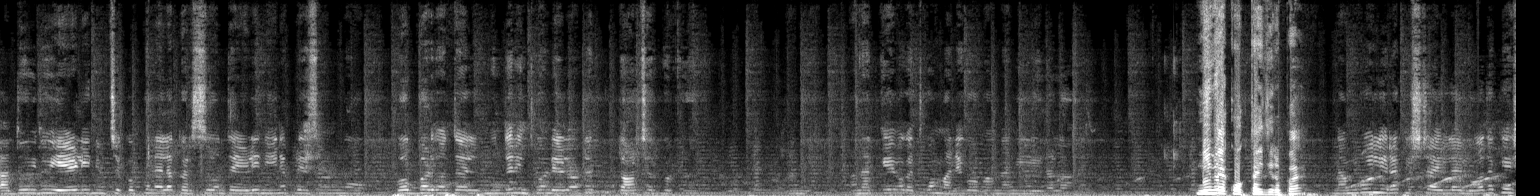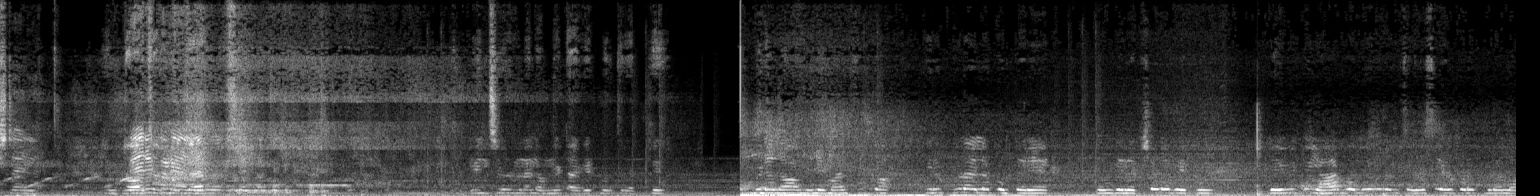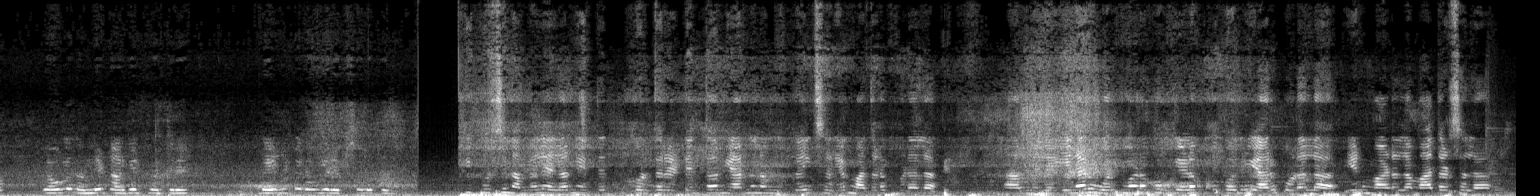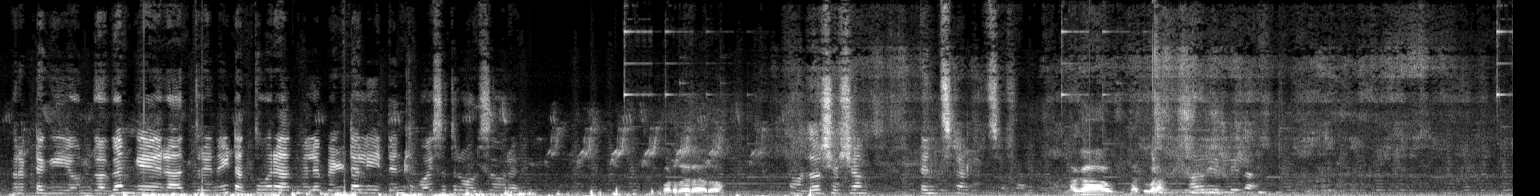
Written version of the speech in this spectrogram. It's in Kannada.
ಅದು ಇದು ಹೇಳಿ ನಿಮ್ಮ ಚೆಕಪ್ಪನ್ನೆಲ್ಲ ಕರೆಸು ಅಂತ ಹೇಳಿ ನೀನೇ ಪ್ರಿನ್ಸಿಪಲ್ನ ಹೋಗ್ಬಾರ್ದು ಅಂತ ಇಲ್ಲಿ ಮುಂದೆ ನಿಂತ್ಕೊಂಡು ಹೇಳೋ ಅಂತ ಟಾರ್ಚರ್ ಕೊಟ್ಟರು ನಾನು ಅದಕ್ಕೆ ಇವಾಗ ಹತ್ಕೊಂಡು ಮನೆಗೆ ಹೋಗೋಣ ನಾನು ಇಲ್ಲಿ ಇರಲ್ಲ ನೀವು ಯಾಕೆ ಹೋಗ್ತಾ ಇದ್ದೀರಪ್ಪ? ನಮಗೂ ಇಲ್ಲಿ ಇರೋಕ್ಕೆ ಇಷ್ಟ ಇಲ್ಲ ಇಲ್ಲಿ ಓದೋಕ್ಕೆ ಇಷ್ಟ ಇಲ್ಲ. ಬೇರೆ ಕಡೆ ಎಲ್ಲರೂ ಹೋಗಿ ನಮ್ಮನ್ನೇ ಟಾರ್ಗೆಟ್ ಮಾಡ್ತಾರೆ ಅದಕ್ಕೆ ಬಿಡಲ್ಲ ಆಮೇಲೆ ಮಾನಸಿಕ ಕಿರುಕುಳ ಎಲ್ಲ ಕೊಡ್ತಾರೆ. ನಮಗೆ ರಕ್ಷಣೆ ಬೇಕು. ದಯವಿಟ್ಟು ಯಾರು ಬಂದರೂ ನಮ್ಮ ಸಮಸ್ಯೆ ಹೇಳ್ಕೊಡಕ್ಕೆ ಬಿಡಲ್ಲ. ಯಾವಾಗಲೂ ನಮ್ಮನ್ನೇ ಟಾರ್ಗೆಟ್ ಮಾಡ್ತಾರೆ. ದಯವಿಟ್ಟು ನಮಗೆ ರಕ್ಷಣೆ ಕೊಡಿ. ಈ ಕುರ್ಚಿ ನಮ್ಮೆಲ್ಲ ಎಲ್ಲರನ್ನೂ ಎತ್ತೆತ್ತು ಕೊಡ್ತಾರೆ ಟೆಂತ್ ಯಾರನ್ನ ಯಾರನ್ನೂ ನಮ್ಮ ಕೈಗೆ ಸರಿಯಾಗಿ ಮಾತಾಡೋಕೆ ಬಿಡಲ್ಲ. ಆಮೇಲೆ ಏನಾದ್ರು ವರ್ಕ್ ಮಾಡೋಕ್ಕೂ ಕೇಳಕ್ಕೆ ಹೋದ್ರು ಯಾರು ಕೊಡಲ್ಲ. ಏನು ಮಾಡಲ್ಲ ಮಾತಾಡ್ಸಲ್ಲ. ಕರೆಕ್ಟಾಗಿ ಅವ್ನ ಗಗನ್ಗೆ ರಾತ್ರಿ ನೈಟ್ ಹತ್ತುವರೆ ಆದಮೇಲೆ ಬೆಲ್ಟಲ್ಲಿ ಟೆಂತ್ ಬಾಯ್ಸ್ ಹತ್ರ ಹೊಡ್ಸವ್ರೆ ಹೊಡೆದವ್ರು ಶಶಾಂಕ್ ಟೆಂತ್ ಸ್ಟ್ಯಾಂಡರ್ಡ್ ಶಶಾಂಕ್. ಆಗ ಮತ್ತು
